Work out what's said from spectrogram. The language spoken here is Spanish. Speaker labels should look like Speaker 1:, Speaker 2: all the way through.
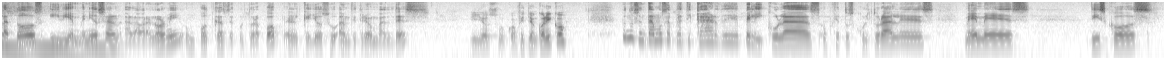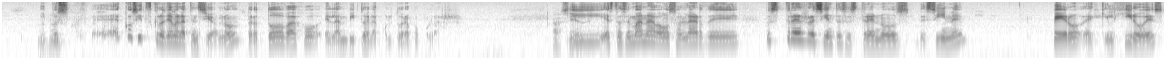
Speaker 1: Hola a todos y bienvenidos sean a La Hora Normie, un podcast de cultura pop en el que yo, su anfitrión Valdés,
Speaker 2: Y yo, su confitrión Corico.
Speaker 1: pues nos sentamos a platicar de películas, objetos culturales, memes, discos y pues eh, cositas que nos llaman la atención, ¿no? Pero todo bajo el ámbito de la cultura popular.
Speaker 2: Así
Speaker 1: y esta semana vamos a hablar de pues tres recientes estrenos de cine, pero el giro es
